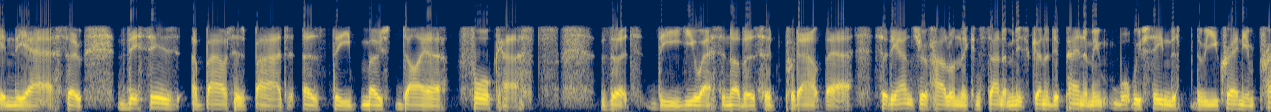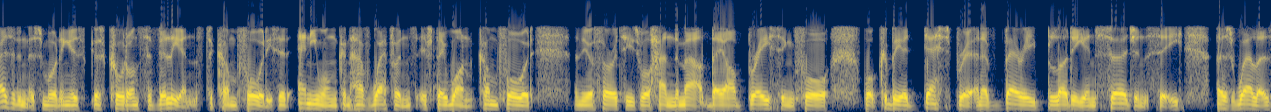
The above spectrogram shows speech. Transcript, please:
in the air. So this is about as bad as the most dire forecasts that the US and others had put out there. So the answer of how long they can stand, I mean, it's going to depend. I mean, what we've seen, the, the Ukrainian president this morning has, has called on civilians to come forward. He said anyone can have weapons if they want, come forward, and the authorities will hand them out. They are bracing for what could be a desperate and a very bloody insurgency, as well as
